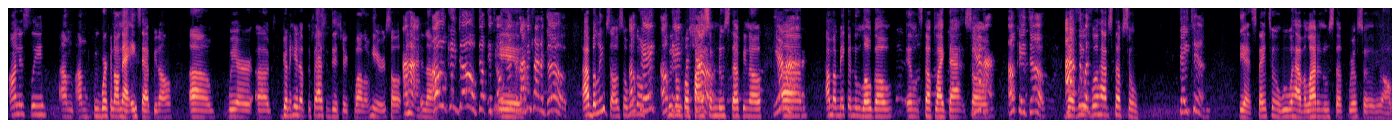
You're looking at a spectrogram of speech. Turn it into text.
honestly, I'm I'm we working on that ASAP. You know, um, we're uh gonna hit up the fashion district while I'm here. So Uh huh. And, uh, oh, okay, dope, dope. It's open because. I've been trying to go. I believe so. So we're gonna Okay, okay, we're gonna go find sure. some new stuff. You know. Yeah, Um, I'm gonna make a new logo and stuff like that. So, yeah. Okay, dope. But we, was, we'll have stuff soon. stay tuned. Yeah, stay tuned. We will have a lot of new stuff real soon. You know,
